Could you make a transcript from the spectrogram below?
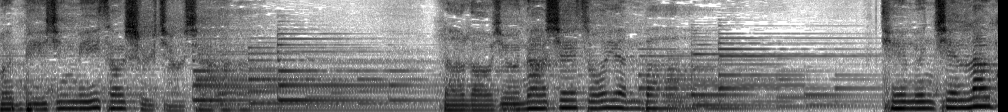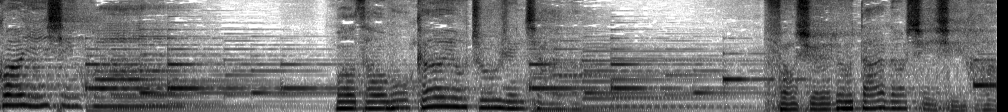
顽皮筋迷藏石脚下，姥姥有那些作业吧？铁门前篮筐银杏花，茅草屋可有住人家？放学路打闹嘻嘻哈。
